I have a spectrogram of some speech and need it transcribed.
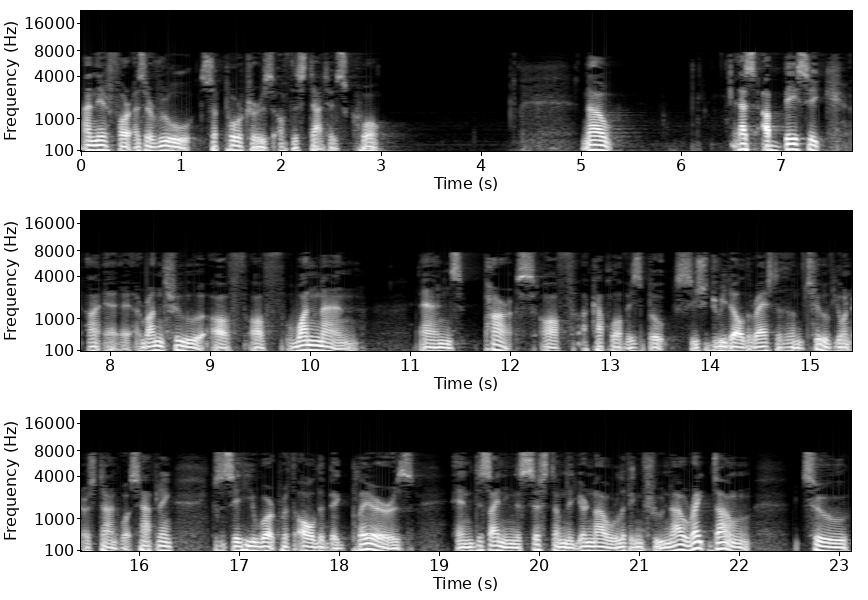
and therefore, as a rule, supporters of the status quo. Now, that's a basic uh, uh run through of, of one man and parts of a couple of his books. You should read all the rest of them too if you want to understand what's happening. Because I say he worked with all the big players in designing the system that you're now living through now, right down to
